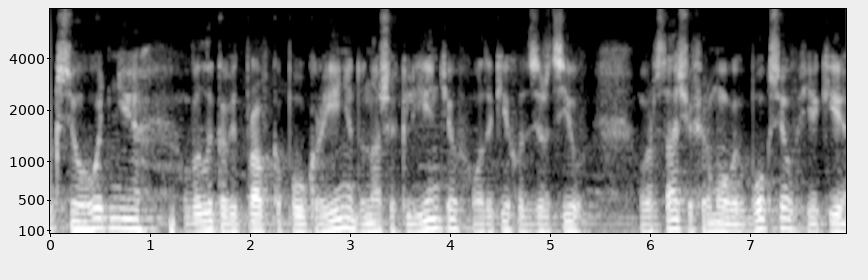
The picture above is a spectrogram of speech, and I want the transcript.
Так, сьогодні велика відправка по Україні до наших клієнтів. Отаких от зірців Versace фірмових боксів, які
